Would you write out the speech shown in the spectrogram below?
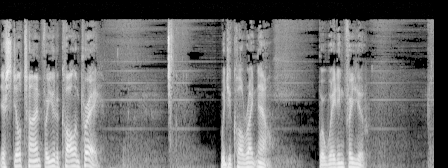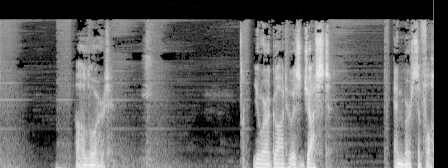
There's still time for you to call and pray. Would you call right now? We're waiting for you. Oh, Lord. You are a God who is just and merciful,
